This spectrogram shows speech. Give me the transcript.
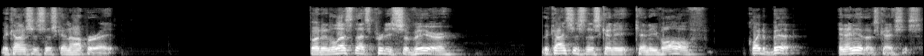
the consciousness can operate. But unless that's pretty severe, the consciousness can can evolve quite a bit in any of those cases.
